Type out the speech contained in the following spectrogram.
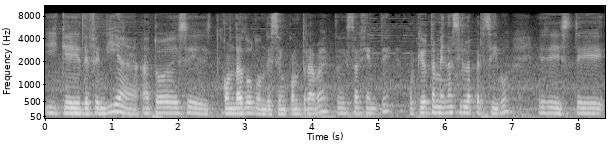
y que defendía a todo ese condado donde se encontraba, toda esa gente, porque yo también así la percibo. Este,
